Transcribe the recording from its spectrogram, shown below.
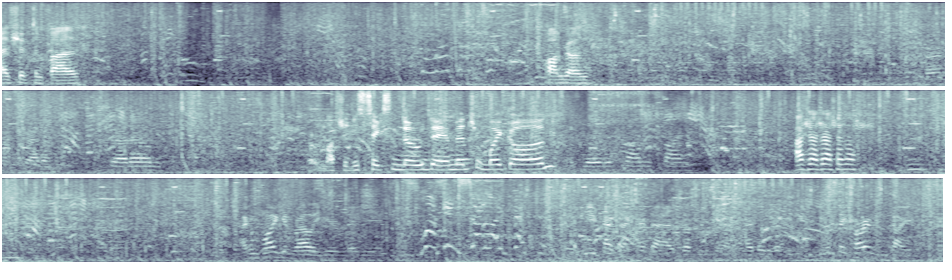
I have shift in five. Oh, I'm going. Shred him. Or matcha just takes no damage. Oh my god. No, it's fine, it's fine. Ashe, ash, ash, ash, ash. I can probably get rally here, maybe. Locking satellite vector. You need to kite that, kite that as best as you can. Kite that as best as you can. You can take cart and kite.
